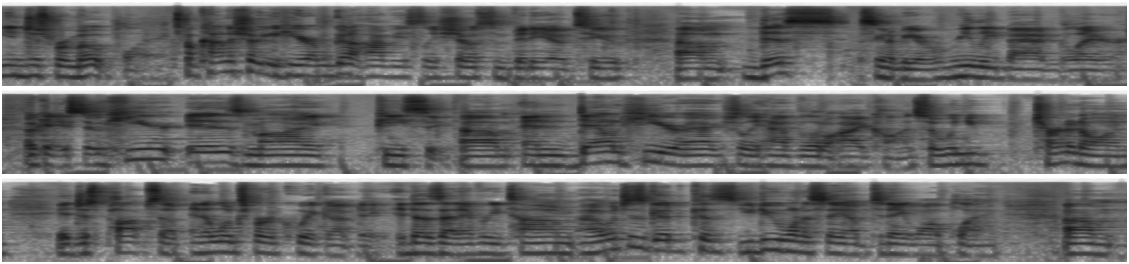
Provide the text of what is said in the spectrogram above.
in just remote play. I'll kind of show you here. I'm gonna obviously show some video too. Um, this is gonna be a really bad glare. Okay, so here is my PC. Um, and down here I actually have the little icon. So when you turn it on, it just pops up and it looks for a quick update. It does that every time, uh, which is good because you do want to stay up to date while playing. Um,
